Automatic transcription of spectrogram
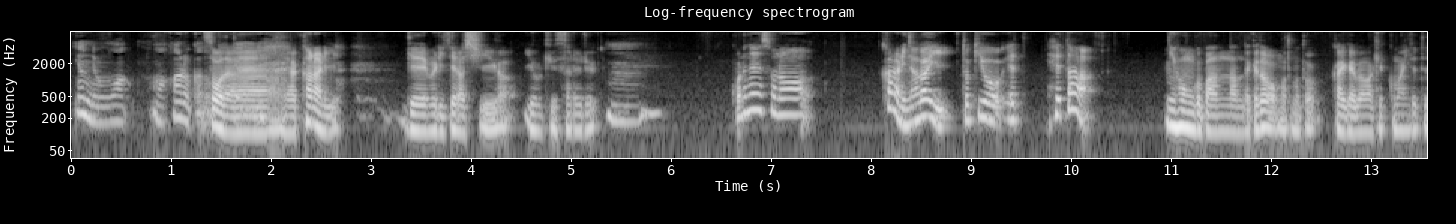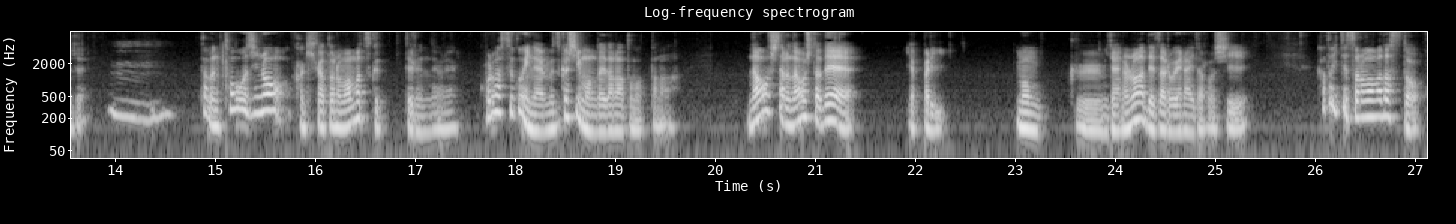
読んでもわ、わかるかどうかそうだね。いや、かなりゲームリテラシーが要求される。うん。これね、その、かなり長い時をえ経た日本語版なんだけど、もともと海外版は結構前に出てて。うん。多分当時の書き方のまま作ってるんだよね。これはすごいね、難しい問題だなと思ったな。直したら直したで、やっぱり文句みたいなのは出ざるを得ないだろうし、かといってそのまま出すと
